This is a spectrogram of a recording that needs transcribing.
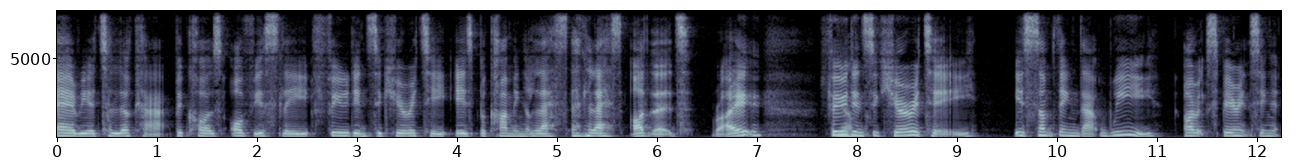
area to look at because obviously food insecurity is becoming less and less othered, right? Food yeah. insecurity is something that we are experiencing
